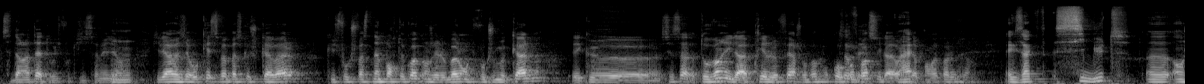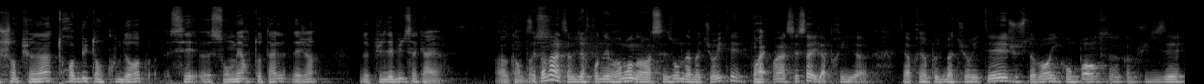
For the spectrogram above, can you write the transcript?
c'est dans la tête où il faut qu'il s'améliore. Mhm. Qu'il arrive à se dire, ok, c'est pas parce que je cavale qu'il faut que je fasse n'importe quoi quand j'ai le ballon, il faut que je me calme et que c'est ça. Tovin, il a appris à le faire. Je vois pas pourquoi au. Campos, il a- il Ouais. apprendrait pas à le faire. Exact. 6 buts euh, en championnat, 3 buts en Coupe d'Europe. C'est euh, son meilleur total déjà depuis le début de sa carrière. Ocampos. C'est pas mal, ça veut dire qu'on est vraiment dans la saison de la maturité. Ouais. c'est ça, il a, pris, euh, il a pris un peu de maturité, justement, il compense, euh, comme tu disais,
